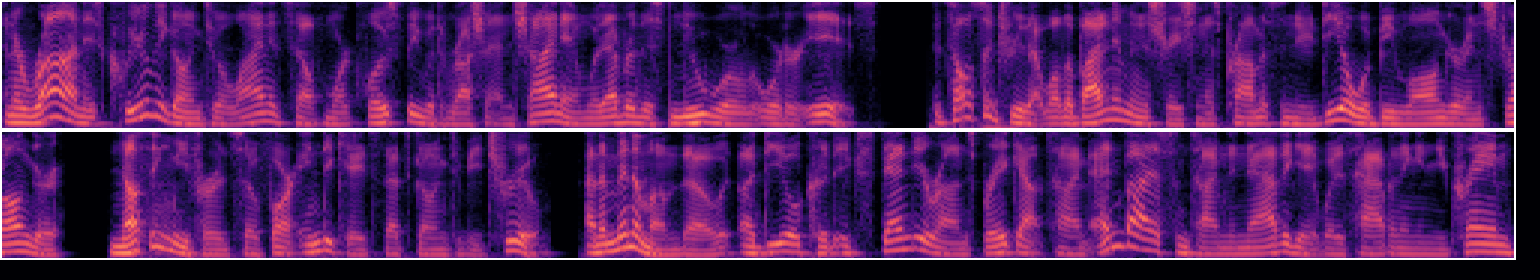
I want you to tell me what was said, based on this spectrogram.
and Iran is clearly going to align itself more closely with Russia and China in whatever this new world order is. It's also true that while the Biden administration has promised a new deal would be longer and stronger, nothing we've heard so far indicates that's going to be true. At a minimum, though, a deal could extend Iran's breakout time and buy us some time to navigate what is happening in Ukraine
